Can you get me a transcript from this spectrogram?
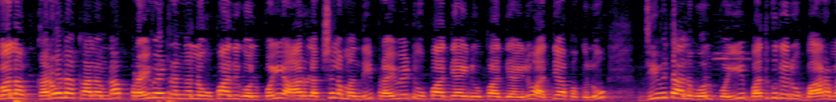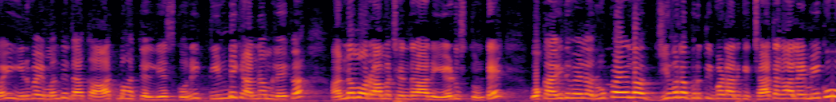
ఇవాళ కరోనా కాలంలో ప్రైవేట్ రంగంలో ఉపాధి కోల్పోయి ఆరు లక్షల మంది ప్రైవేటు ఉపాధ్యాయుని ఉపాధ్యాయులు అధ్యాపకులు జీవితాలు కోల్పోయి బతుకుదెరువు భారమై ఇరవై మంది దాకా ఆత్మహత్యలు చేసుకుని తిండికి అన్నం లేక అన్నమో రామచంద్ర అని ఏడుస్తుంటే ఒక ఐదు వేల రూపాయల జీవన భృతి ఇవ్వడానికి చేతగాలే మీకు?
